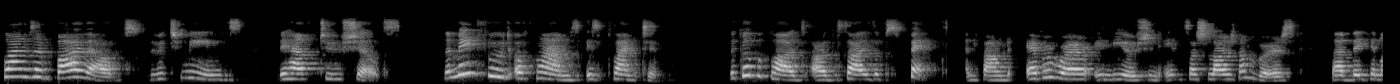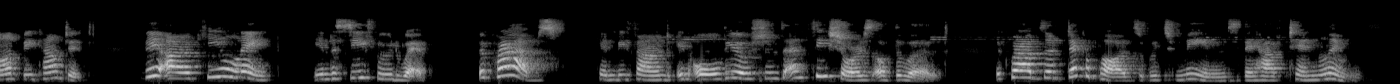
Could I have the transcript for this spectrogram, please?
Clams are bivalves, which means they have two shells. The main food of clams is plankton. The copepods are the size of specks and found everywhere in the ocean in such large numbers that they cannot be counted. They are a key link in the seafood web. The crabs can be found in all the oceans and seashores of the world. The crabs are decapods, which means they have ten limbs.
